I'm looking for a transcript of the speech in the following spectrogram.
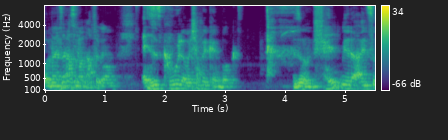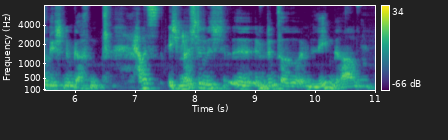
und dann hast du noch einen Apfelbaum. Es ist cool, aber ich habe ja keinen Bock. So ein Feld mir da einzurichten im Garten. Ja, es, Ich möchte nicht äh, im Winter so im Leben graben.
